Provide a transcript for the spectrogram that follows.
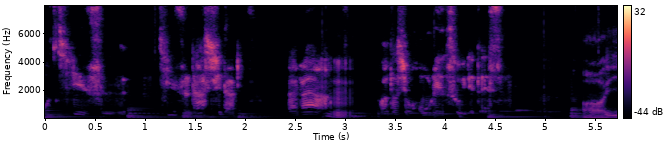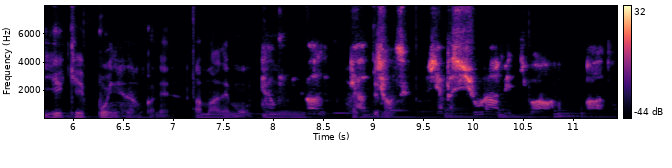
も、チーズ、チーズなしだったら、うん。私ほうれん草入れたいです。ああ、家系っぽいね、なんかね。あ、まあでも。いや、うん、あいや違うんですよ。やっぱ塩ラーメンには、あの、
